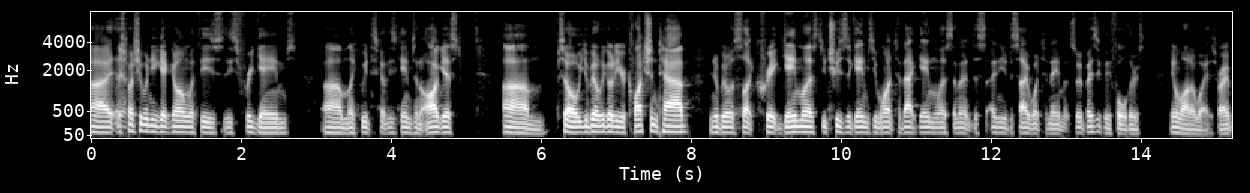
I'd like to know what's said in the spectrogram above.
uh, yeah. especially when you get going with these these free games. Um, like we just got these games in August. Um, so you'll be able to go to your collection tab and you'll be able to select create game list. You choose the games you want to that game list, and then and you decide what to name it. So it basically folders in a lot of ways, right?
